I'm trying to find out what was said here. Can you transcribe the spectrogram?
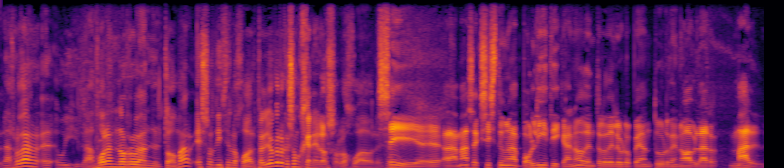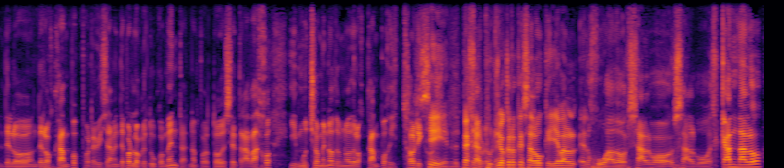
Las ruedas, eh, uy, las bolas no ruedan del todo mal, eso dicen los jugadores, pero yo creo que son generosos los jugadores. ¿eh? Sí, eh, además existe una política ¿no? dentro del European Tour de no hablar mal de, lo- de los campos precisamente por lo que tú comentas, ¿no? por todo ese trabajo y mucho menos de uno de los campos históricos. Sí, en el PGA Tour. Yo creo que es algo que lleva el, el jugador, salvo, salvo escándalo.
